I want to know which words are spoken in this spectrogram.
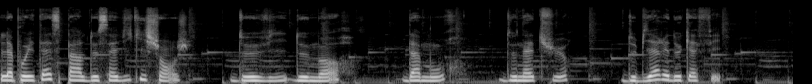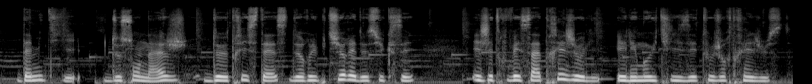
La poétesse parle de sa vie qui change, de vie, de mort, d'amour, de nature, de bière et de café, d'amitié, de son âge, de tristesse, de rupture et de succès, et j'ai trouvé ça très joli et les mots utilisés toujours très justes.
